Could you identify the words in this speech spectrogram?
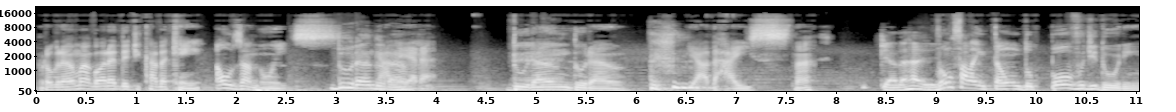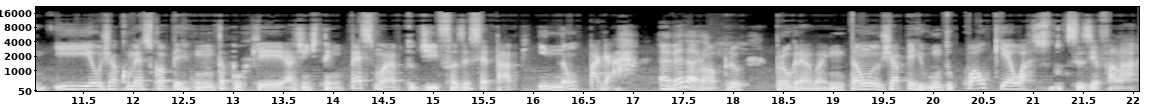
programa agora é dedicado a quem? Aos anões. Duran Duran. Galera. Duran Duran. Piada raiz, né? Piada raiz. Vamos falar então do povo de Durin. E eu já começo com a pergunta, porque a gente tem um péssimo hábito de fazer setup e não pagar. É verdade. próprio programa. Então eu já pergunto qual que é o assunto que vocês iam falar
